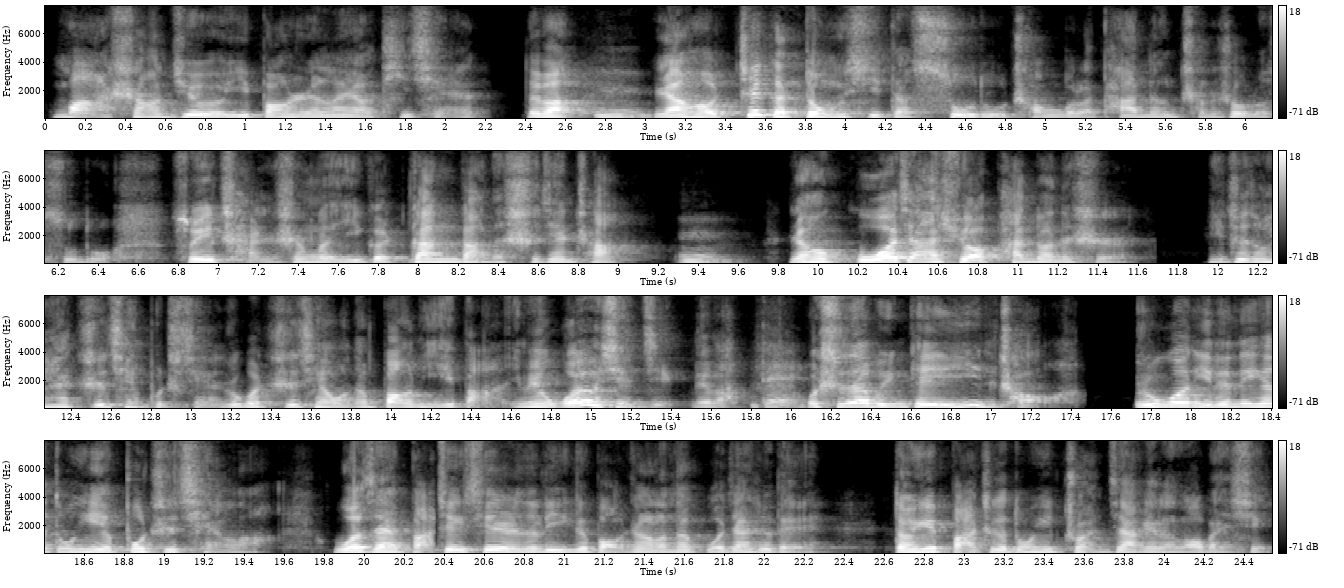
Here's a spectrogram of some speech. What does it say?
马上就有一帮人来要提钱，对吧？嗯然后这个东西的速度超过了它能承受的速度，所以产生了一个尴尬的时间差。嗯然后国家需要判断的是，你这东西还值钱不值钱？如果值钱，我能帮你一把，因为我有现金，对吧？对我实在不行可以印钞。如果你的那些东西也不值钱了，我再把这些人的利益给保障了，那国家就得等于把这个东西转嫁给了老百姓，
